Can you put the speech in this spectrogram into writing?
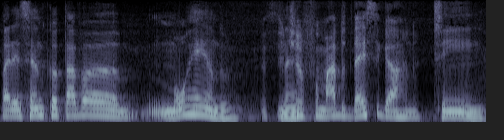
parecendo que eu tava morrendo. Você Né? tinha fumado 10 cigarros, né? Sim.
